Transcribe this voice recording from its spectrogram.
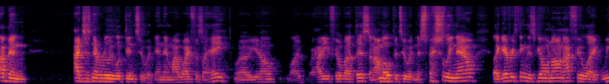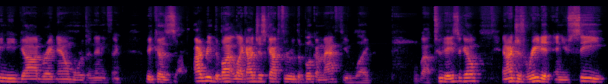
I've been I just never really looked into it. And then my wife was like, Hey, well, you know, like, how do you feel about this? And I'm open to it. And especially now, like everything that's going on, I feel like we need God right now more than anything because I read the Bible. Like I just got through the book of Matthew, like about two days ago, and I just read it and you see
